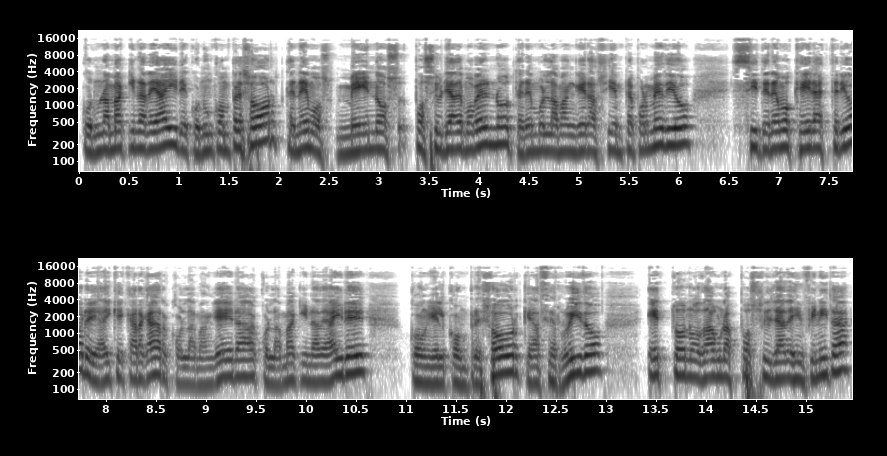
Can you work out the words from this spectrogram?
con una máquina de aire, con un compresor, tenemos menos posibilidad de movernos, tenemos la manguera siempre por medio. Si tenemos que ir a exteriores, hay que cargar con la manguera, con la máquina de aire, con el compresor que hace ruido. Esto nos da unas posibilidades infinitas.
